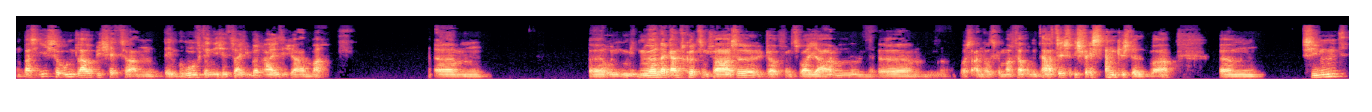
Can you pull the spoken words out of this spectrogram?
was ich so unglaublich schätze an dem Beruf, den ich jetzt seit über 30 Jahren mache, ähm, äh, und mit nur einer ganz kurzen Phase, ich glaube von zwei Jahren, äh, was anderes gemacht habe und tatsächlich fest angestellt war, ähm, sind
